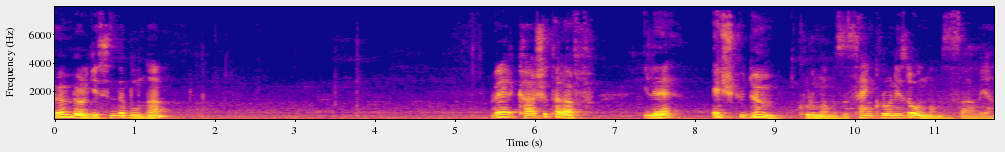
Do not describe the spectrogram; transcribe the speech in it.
ön bölgesinde bulunan ve karşı taraf ile eşgüdüm kurmamızı, senkronize olmamızı sağlayan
